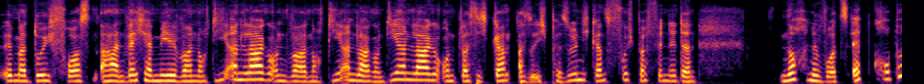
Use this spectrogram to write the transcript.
immer durchforsten. Ah, in welcher Mail war noch die Anlage und war noch die Anlage und die Anlage. Und was ich ganz, also ich persönlich ganz furchtbar finde, dann noch eine WhatsApp-Gruppe,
